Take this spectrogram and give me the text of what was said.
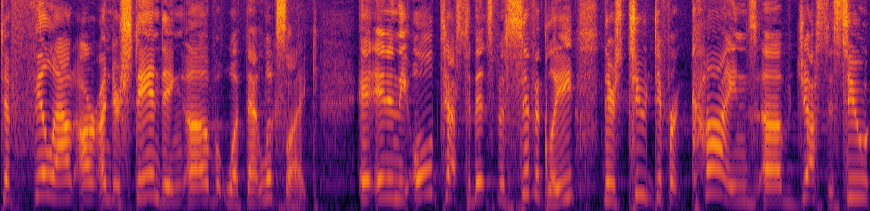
to fill out our understanding of what that looks like. And in the Old Testament specifically, there's two different kinds of justice, two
